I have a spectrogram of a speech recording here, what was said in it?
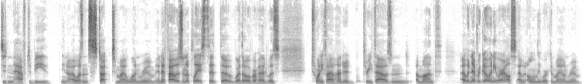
didn't have to be, you know, I wasn't stuck to my one room. And if I was in a place that the where the overhead was 2500 3000 a month i would never go anywhere else i would only work in my own room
